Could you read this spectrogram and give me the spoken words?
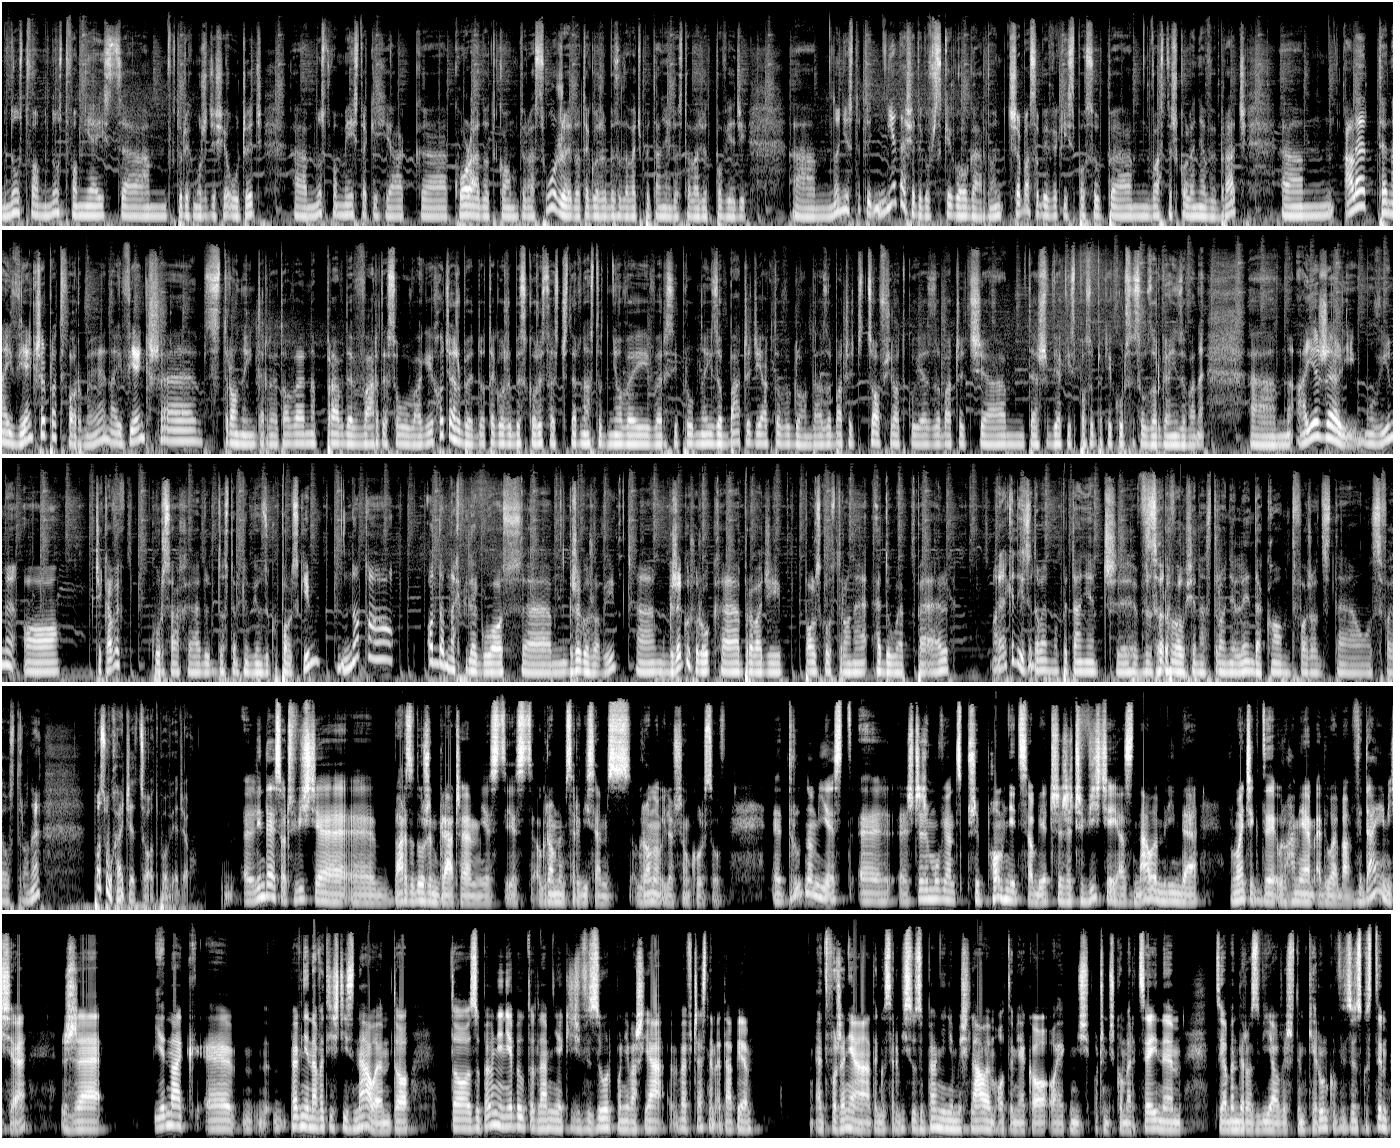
mnóstwo, mnóstwo miejsc, e, w których możecie się uczyć, e, mnóstwo miejsc takich jak e, Quora.com, która służy do tego, żeby zadawać pytania i dostawać odpowiedzi. No niestety nie da się tego wszystkiego ogarnąć, trzeba sobie w jakiś sposób własne szkolenia wybrać, ale te największe platformy, największe strony internetowe naprawdę warte są uwagi, chociażby do tego, żeby skorzystać z 14-dniowej wersji próbnej, zobaczyć jak to wygląda, zobaczyć co w środku jest, zobaczyć też w jaki sposób takie kursy są zorganizowane. A jeżeli mówimy o ciekawych kursach e, dostępnych w języku polskim, no to oddam na chwilę głos Grzegorzowi. Grzegorz Róg e, prowadzi polską stronę eduweb.pl. A ja kiedyś zadałem mu pytanie, czy wzorował się na stronie lynda.com, tworząc tę swoją stronę. Posłuchajcie, co odpowiedział. Linda jest oczywiście e, bardzo dużym graczem, jest, jest ogromnym serwisem z ogromną ilością kursów. E, Trudno mi jest, e, szczerze mówiąc, przypomnieć sobie, czy rzeczywiście ja znałem Lindę w momencie, gdy uruchamiałem EdWeba. Wydaje mi się, że jednak pewnie nawet jeśli znałem, to, to zupełnie nie był to dla mnie jakiś wzór, ponieważ ja we wczesnym etapie tworzenia tego serwisu zupełnie nie myślałem o tym jako o jakimś, o czymś komercyjnym, co ja będę rozwijał, wiesz, w tym kierunku. W związku z tym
